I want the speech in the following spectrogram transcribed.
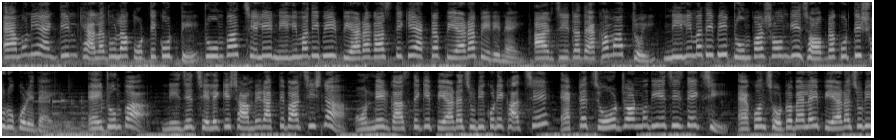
এমনই একদিন খেলাধুলা করতে করতে টুম্পার ছেলে নীলিমা দেবীর পেয়ারা গাছ থেকে একটা পেয়ারা পেরে নেয়। আর যেটা দেখা মাত্রই নীলিমা দেবী টুম্পার সঙ্গে ঝগড়া করতে শুরু করে দেয়। এই টুম্পা, নিজের ছেলেকে সামনে রাখতে পারছিস না? অন্যের গাছ থেকে পেয়ারা চুরি করে খাচ্ছে? একটা চোর জন্ম দিয়েছিস দেখছি। এখন ছোটবেলায় পেয়ারা চুরি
